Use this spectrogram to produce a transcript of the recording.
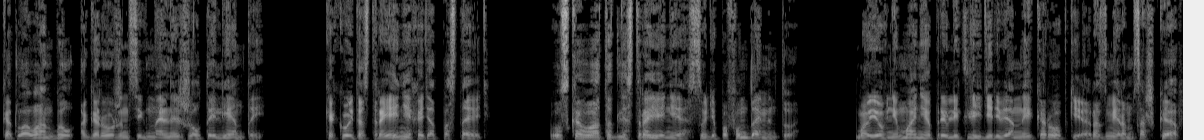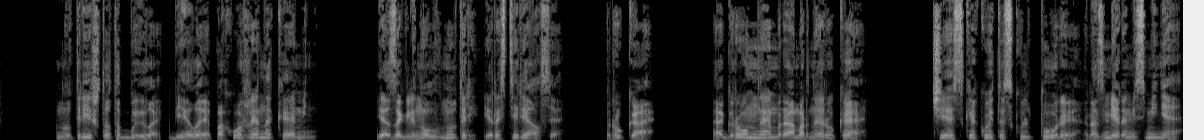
Котлован был огорожен сигнальной желтой лентой. Какое-то строение хотят поставить? Узковато для строения, судя по фундаменту. Мое внимание привлекли деревянные коробки размером со шкаф. Внутри что-то было, белое, похожее на камень. Я заглянул внутрь и растерялся. Рука. Огромная мраморная рука. Часть какой-то скульптуры размерами с меня.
